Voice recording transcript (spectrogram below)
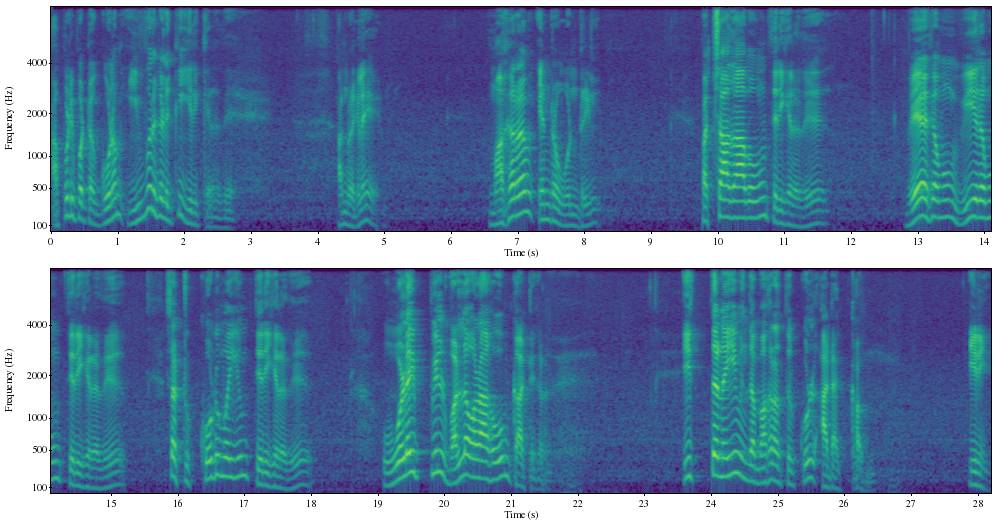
அப்படிப்பட்ட குணம் இவர்களுக்கு இருக்கிறது. அன்பர்களே மகரம் என்ற ஒன்றில் பச்சாதாபமும் தெரிகிறது வேகமும் வீரமும் தெரிகிறது சற்று கொடுமையும் தெரிகிறது உழைப்பில் வல்லவராகவும் காட்டுகிறது. இத்தனையும் இந்த மகரத்திற்குள் அடக்கம். இனி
